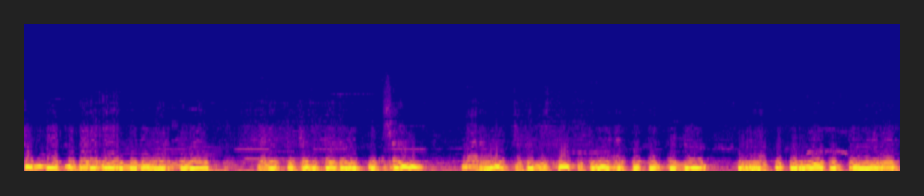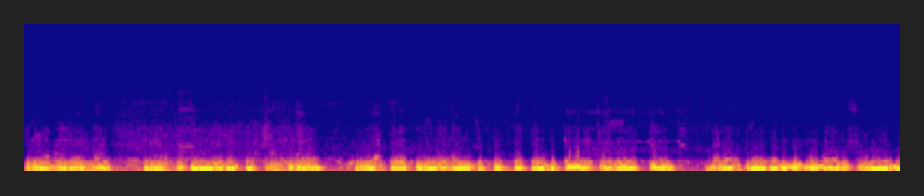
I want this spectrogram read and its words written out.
ತಂಬಾಕು ಬೆಳೆಗಾರರನ್ನ ನಾವು ಹೇಳ್ತೇವೆ, ಇವತ್ತು ಜನತಾದಳ ಪಕ್ಷ ಈ ರಾಜ್ಯದಲ್ಲಿ ಸ್ಥಾಪಿತವಾಗಿರ್ತಕ್ಕಂಥದ್ದು ರೈತ ಪರವಾದಂತ ಹೋರಾಟದ ಹಿನ್ನೆಲೆಯಲ್ಲಿ ರೈತ ಪರವಾದಂತ ಚಿಂತನೆ ರೈತರ ಪರವಾಗಿ ಒಂದು ಒಂದು ಕಾಳಜಿಯನ್ನು ಹೊತ್ತು ನಿರಂತರವಾಗಿ ನಮ್ಮ ಕೊನೆ ಉಸಿರುವವರೆಗೂ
